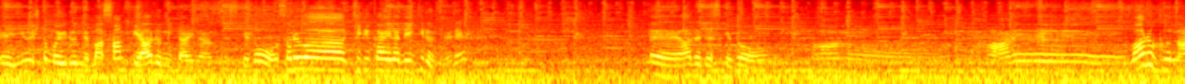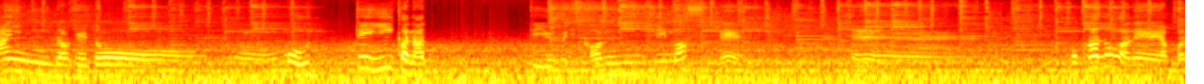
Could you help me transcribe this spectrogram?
えー、言う人もいるんで、まあ、賛否あるみたいなんですけどそれは切り替えができるんでね、え、あれですけど、あのあれ悪くないんだけど、うん、もうていいかなっていうふうに感じますね。えー、他のがねやっぱ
